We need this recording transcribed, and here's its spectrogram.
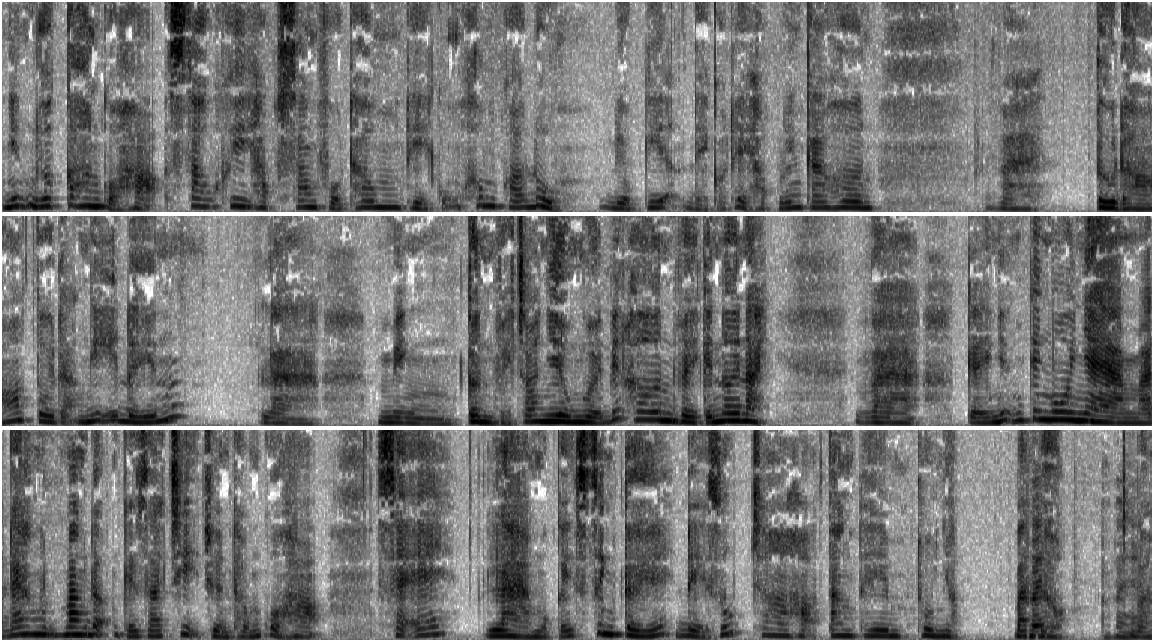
những đứa con của họ sau khi học xong phổ thông thì cũng không có đủ điều kiện để có thể học lên cao hơn. Và từ đó tôi đã nghĩ đến là mình cần phải cho nhiều người biết hơn về cái nơi này. Và cái những cái ngôi nhà mà đang mang đậm cái giá trị truyền thống của họ sẽ là một cái sinh kế để giúp cho họ tăng thêm thu nhập ban vâng, đầu. Vâng. vâng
